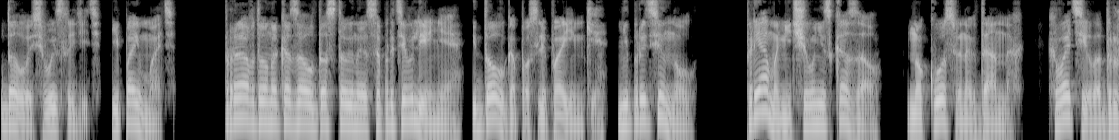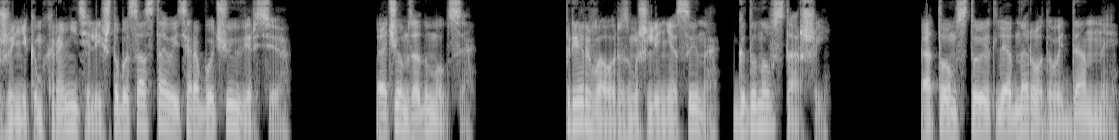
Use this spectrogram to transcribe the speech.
удалось выследить и поймать. Правда, он оказал достойное сопротивление и долго после поимки не протянул. Прямо ничего не сказал, но косвенных данных хватило дружинникам хранителей, чтобы составить рабочую версию. О чем задумался? Прервал размышления сына Годунов-старший. О том, стоит ли обнародовать данные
